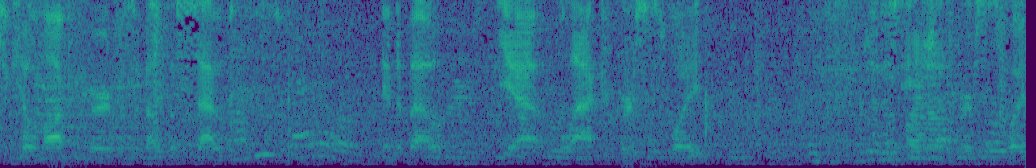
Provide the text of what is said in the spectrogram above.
To Kill a Mockingbird was about the South and about yeah, black versus white, versus white.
